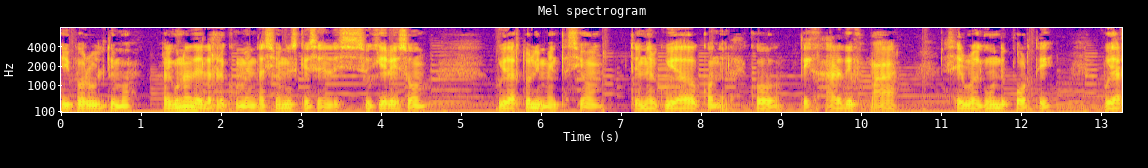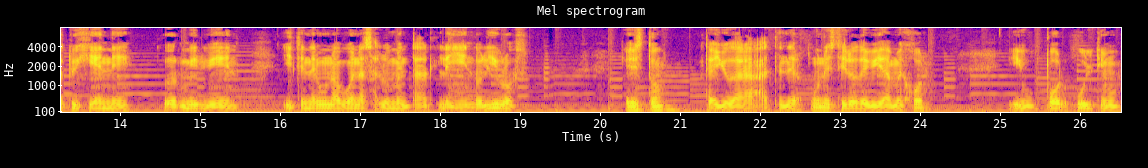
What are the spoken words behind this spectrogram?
Y por último, algunas de las recomendaciones que se les sugiere son cuidar tu alimentación, tener cuidado con el alcohol, dejar de fumar, hacer algún deporte, cuidar tu higiene, dormir bien y tener una buena salud mental leyendo libros. Esto te ayudará a tener un estilo de vida mejor. Y por último,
